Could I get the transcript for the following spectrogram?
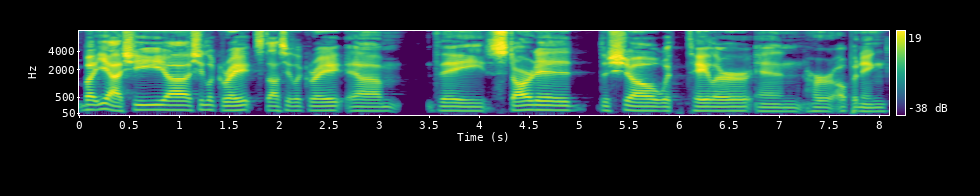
but yeah, she uh, she looked great. Stassi looked great. Um, they started the show with Taylor and her opening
